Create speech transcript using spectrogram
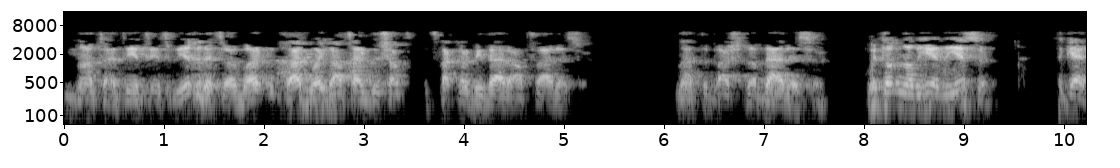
Not that, it's, it's Yichud, it's a, it's not wait al Tagdish, it's not gonna be that outside Isser. Not the Pashta of that Isser. We're talking over here in the Isser. Again,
